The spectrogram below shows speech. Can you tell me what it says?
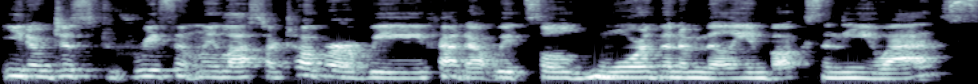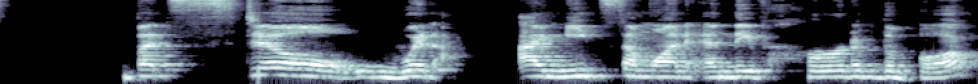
you know, just recently last October, we found out we'd sold more than a million books in the US. But still, when I meet someone and they've heard of the book,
